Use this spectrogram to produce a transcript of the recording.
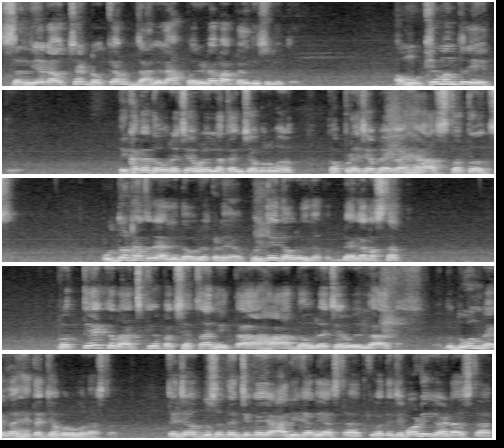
संजय राऊतच्या डोक्यावर झालेला हा परिणाम आपल्याला दिसून येतो. मुख्यमंत्री येते. एखाद्या दौऱ्याच्या वेळेला त्यांच्याबरोबर कपड्याच्या बॅगा ह्या असतातच. उद्धव ठाकरे आले दौऱ्याकडे. कोणत्याही दौऱ्याला जातात. बॅगा नसतात. प्रत्येक राजकीय पक्षाचा नेता हा दौऱ्याच्या वेळेला दोन बॅगा हे त्यांच्याबरोबर असतात. त्यांच्यावर दुसरं त्यांचे काही अधिकारी असतात किंवा त्यांचे बॉडीगार्ड असतात.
